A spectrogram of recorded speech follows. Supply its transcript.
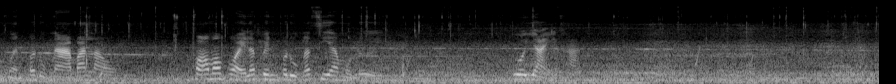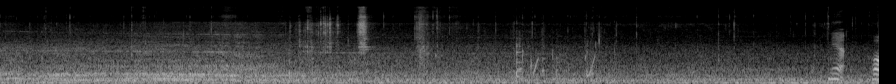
เหมือนปลาดุกนาบ้านเรา พอเอามาปล่อยแล้วเป็นปลาดุกรัสเซียหมดเลย ตัวใหญ่ค่ะ เนี่ย พอ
